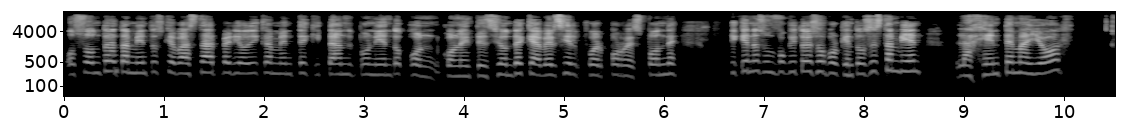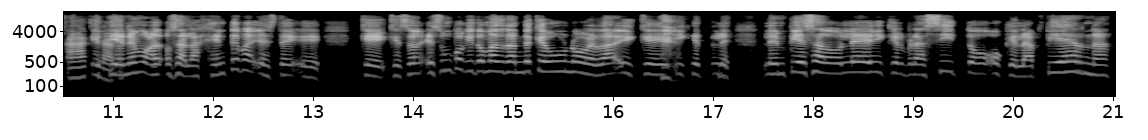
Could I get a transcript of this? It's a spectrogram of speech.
o son tratamientos que va a estar periódicamente quitando y poniendo con, con la intención de que a ver si el cuerpo responde? Díganos un poquito eso, porque entonces también la gente mayor Ah, que claro. tiene, mo- o sea, la gente este, eh, que, que son, es un poquito más grande que uno, ¿verdad? Y que, y que le, le empieza a doler y que el bracito o que la pierna,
